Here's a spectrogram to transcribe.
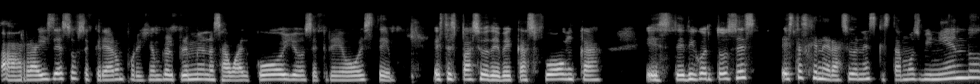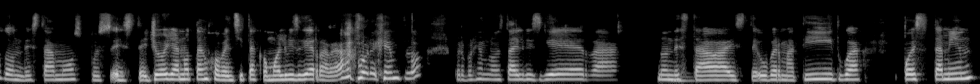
a, raíz de eso se crearon, por ejemplo, el premio Nazahualcoyo, se creó este, este espacio de becas FONCA, este, digo, entonces, estas generaciones que estamos viniendo, donde estamos, pues, este, yo ya no tan jovencita como Elvis Guerra, ¿verdad? Por ejemplo, pero por ejemplo, está Elvis Guerra, donde está este, Uber Matidua, pues también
